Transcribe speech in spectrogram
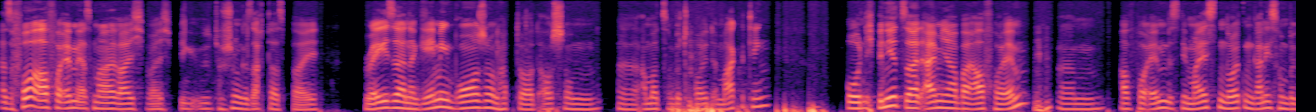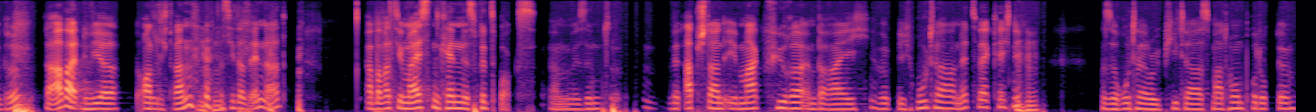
also vor AVM erstmal war ich, war ich, wie du schon gesagt hast, bei Razer in der Gaming-Branche und habe dort auch schon äh, Amazon betreut im Marketing. Und ich bin jetzt seit einem Jahr bei AVM. Mhm. Ähm, AVM ist den meisten Leuten gar nicht so ein Begriff. Da arbeiten wir ordentlich dran, mhm. dass sich das ändert. Aber was die meisten kennen, ist Fritzbox. Ähm, wir sind mit Abstand eben Marktführer im Bereich wirklich Router und Netzwerktechnik. Mhm. Also Router, Repeater, Smart Home Produkte.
